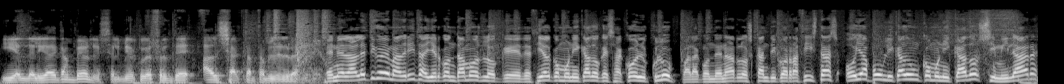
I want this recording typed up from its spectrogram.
y el de Liga de Campeones el miércoles frente al Shakhtar también en el Bernabéu. En el Atlético de Madrid ayer contamos lo que decía el comunicado que sacó el club para condenar los cánticos racistas. Hoy ha publicado un comunicado similar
